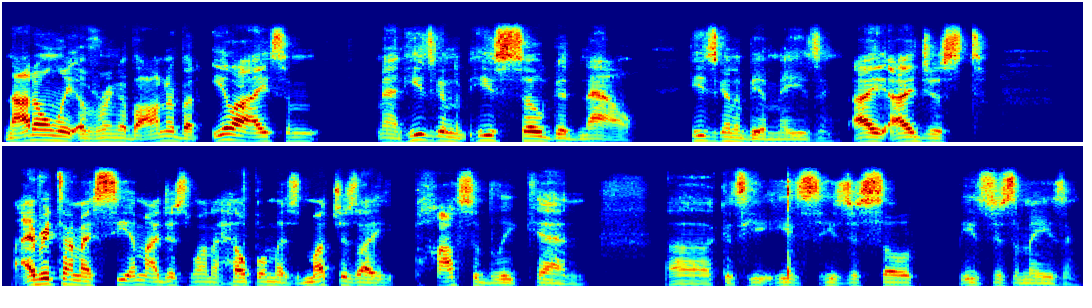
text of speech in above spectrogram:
not only of Ring of Honor, but Eli Isom. Man, he's gonna he's so good now he's going to be amazing. I I just every time I see him, I just want to help him as much as I possibly can because uh, he he's he's just so he's just amazing.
